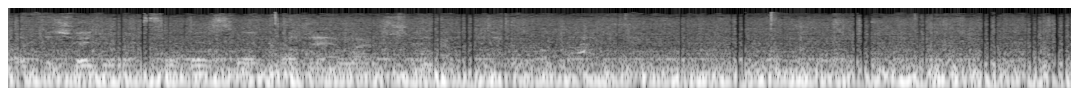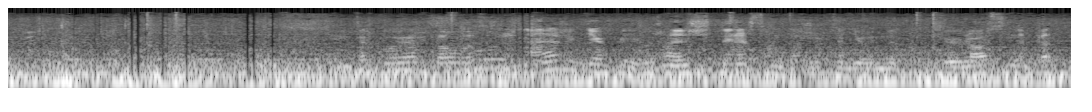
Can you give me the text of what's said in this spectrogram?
Вот еще один Мерседес, но тоже машина. Такой автобус, знаешь, где ходил? Уже на 400 даже ходил, появлялся на 15.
